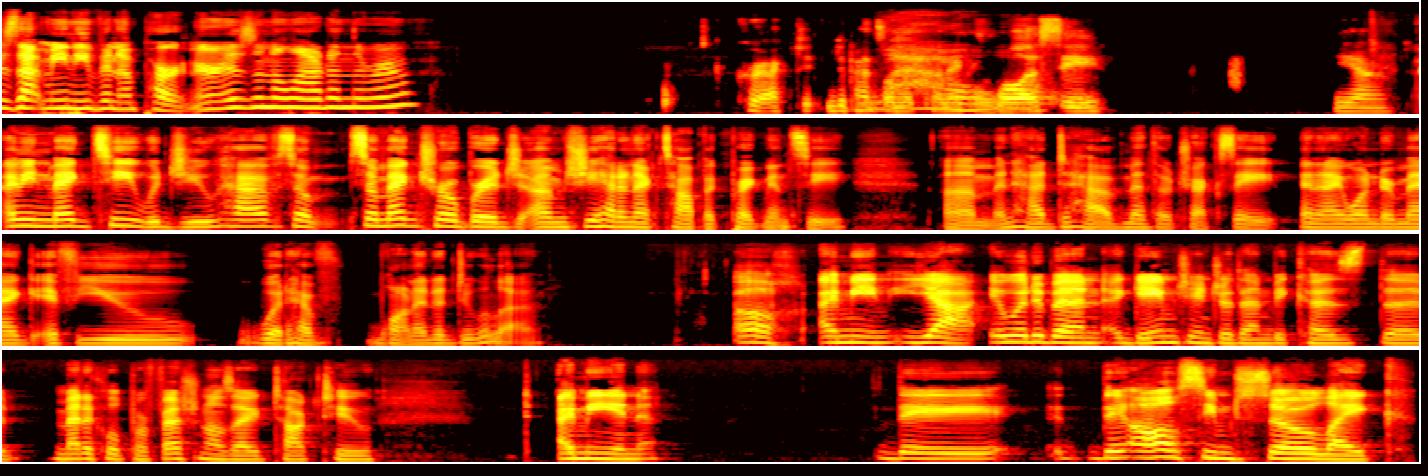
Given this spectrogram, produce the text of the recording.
does that mean even a partner isn't allowed in the room? Correct it depends on the clinic's Wow. policy yeah I mean, Meg T, would you have so so Meg Trowbridge? Um, she had an ectopic pregnancy, um, and had to have methotrexate. And I wonder, Meg, if you would have wanted a doula. Oh, I mean, yeah, it would have been a game changer then because the medical professionals I talked to, I mean, they they all seemed so like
